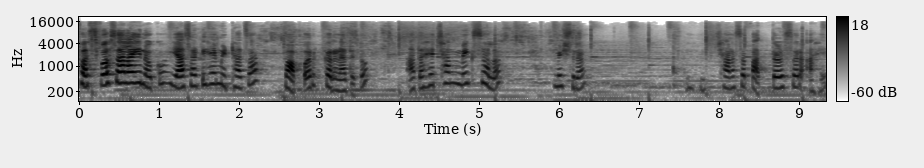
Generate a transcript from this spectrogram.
फसफसायलाही नको यासाठी हे मिठाचा वापर करण्यात येतो. आता हे छान मिक्स झालं मिश्रण छान असं पातळसर आहे.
